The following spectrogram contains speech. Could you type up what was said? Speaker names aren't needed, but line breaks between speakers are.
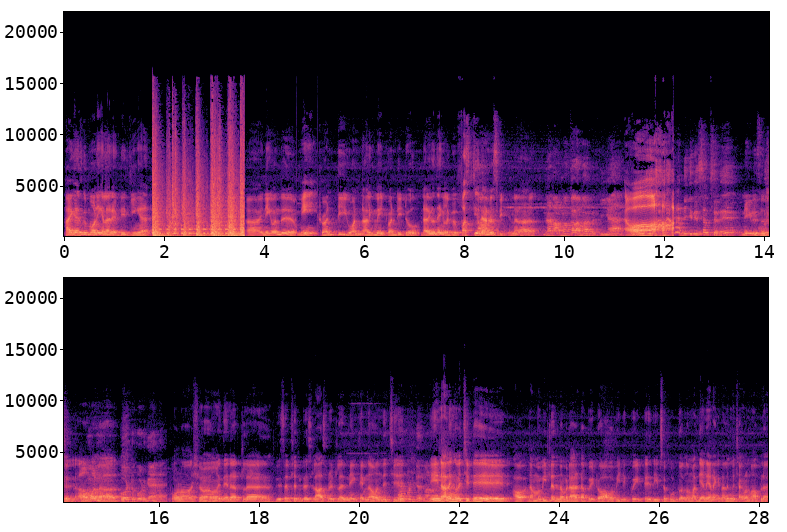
Hi guys good morning எல்லாரும் எப்படி இருக்கீங்க? இன்னைக்கு வந்து மே டுவெண்ட்டி ஒன் நாளைக்கு மே டுவெண்ட்டி டூ நாளைக்கு வந்து எங்களுக்கு ஃபர்ஸ்ட் இயர் ஆனிவர்சரி என்னடா? ஆ.
இன்னைக்கு ரிசப்ஷனு
இன்னைக்கு ரிசப்ஷன் ஆமாண்ணா.
கோட்டு போடுங்க.
போன வருஷம் இதே நேரத்தில் ரிசப்ஷன் ட்ரெஸ் லாஸ்ட் மினிட்ல இன்னைக்கு டைம் தான் வந்துச்சு. ஏய் நலங்கு வச்சுட்டு நம்ம வீட்ல இருந்து நம்ம டேரெக்டாக போயிட்டோம் அவள் வீட்டுக்கு போயிட்டு தீப்ஸை கூப்பிட்டு வந்தோம். மத்தியானம் எனக்கு நலங்கு வச்சாங்களா மாப்பிள்ளை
